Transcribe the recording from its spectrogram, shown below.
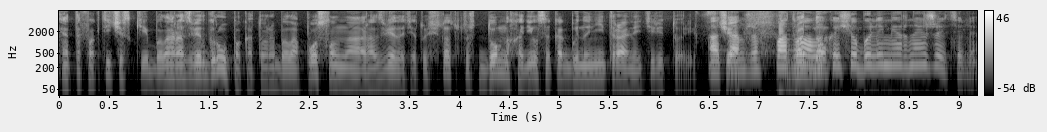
Это фактически была разведгруппа, которая была послана разведать эту ситуацию, потому что дом находился как бы на нейтральной территории. А ча... там же в подвалах в одном... еще были мирные жители.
